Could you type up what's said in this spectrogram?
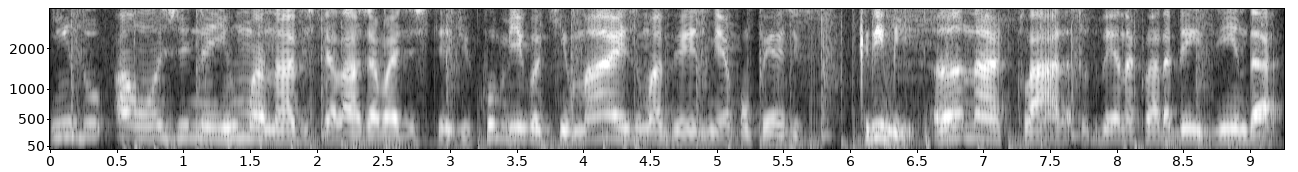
indo aonde nenhuma nave estelar jamais esteve. Comigo aqui mais uma vez minha companheira de crime, Ana Clara. Tudo bem, Ana Clara? Bem-vinda.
